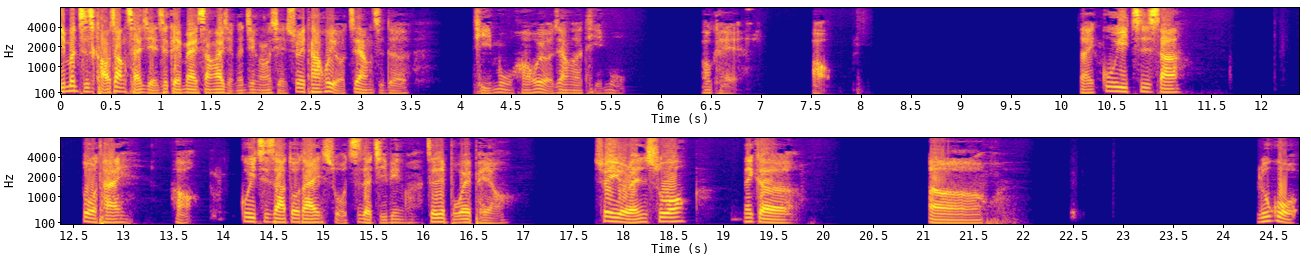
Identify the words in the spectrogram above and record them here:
你们只是考上产险是可以卖伤害险跟健康险，所以它会有这样子的题目，哈，会有这样的题目。OK，好，来故意自杀、堕胎，好，故意自杀、堕胎所致的疾病，这些不会赔哦。所以有人说那个，呃，如果。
